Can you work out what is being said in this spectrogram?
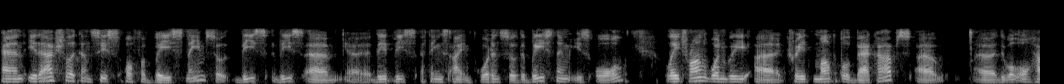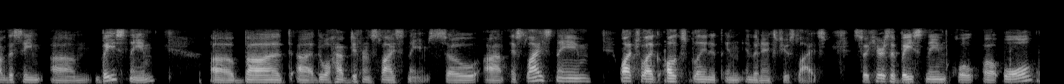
and it actually consists of a base name. So these these um, uh, these things are important. So the base name is all. Later on, when we uh, create multiple backups, uh, uh, they will all have the same um, base name but uh, they will have different slice names. So uh, a slice name, well, actually, I'll explain it in, in the next few slides. So here's a base name called uh, all.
